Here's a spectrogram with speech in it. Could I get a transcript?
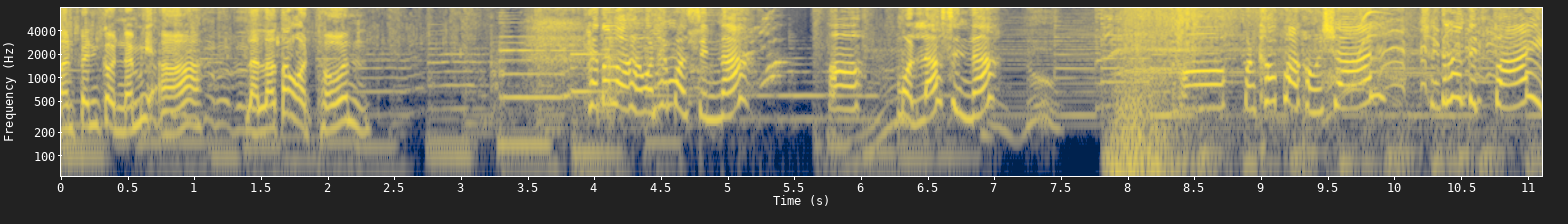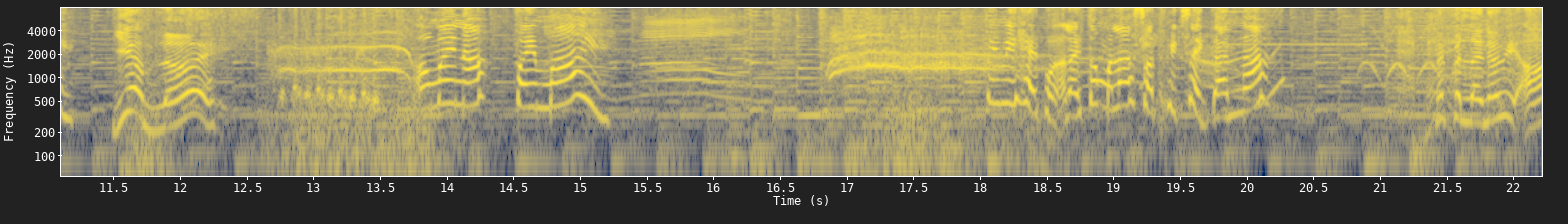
มันเป็นกฎนะมิอาและเราต้องอดทนแค่ต้องรอให้วันให้หมดสินนะอ๋อหมดแล้วสินนะอ๋อมันเข้าปากของฉัน ฉันกำลังติดไฟ เยี่ยมเลย เอาไม่นะ ไฟไหม้ไม่มีเหตุผลอะไรต้องมาล่าซอสพริกใส่กันนะ ไม่เป็นไรนะวีอา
